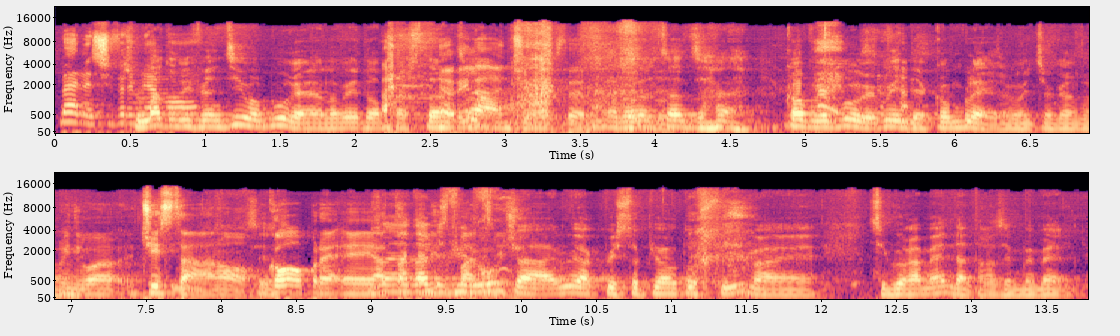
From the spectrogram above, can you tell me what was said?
Bene, ci fermiamo. Sul lato difensivo pure lo vedo abbastanza. Rilanci, mister. abbastanza, copre pure, quindi è completo come giocatore. Quindi ci sta, no? Sì, Copre sì. e Bisogna attacca dargli fiducia, lui acquista più autostima e sicuramente andrà sempre meglio.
